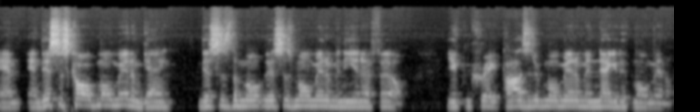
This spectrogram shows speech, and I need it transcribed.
And and this is called momentum, gang. This is the mo- this is momentum in the NFL. You can create positive momentum and negative momentum.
